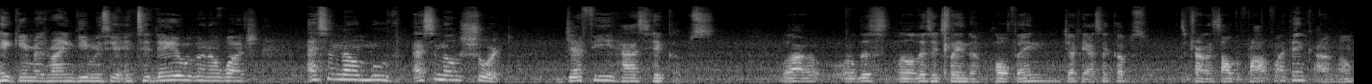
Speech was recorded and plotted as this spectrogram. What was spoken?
Hey gamers, Rayan Gamers here, and today we're gonna watch SML move SML short. Jeffy has hiccups. Well, I, well, this well this explained the whole thing. Jeffy has hiccups. They're trying to solve the problem, I think. I don't know,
